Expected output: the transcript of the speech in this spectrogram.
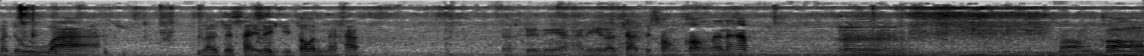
มาดูว่าเราจะใส่ได้กี่ต้นนะครับ ก็คือเนี่ยอันนี้เราจัดไปสองกล่องแล้วนะครับสองกล่อง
